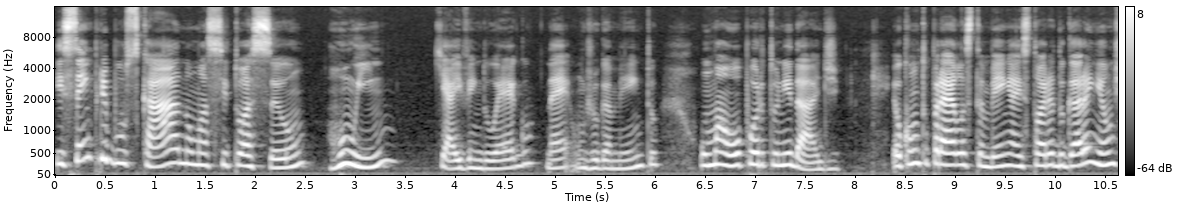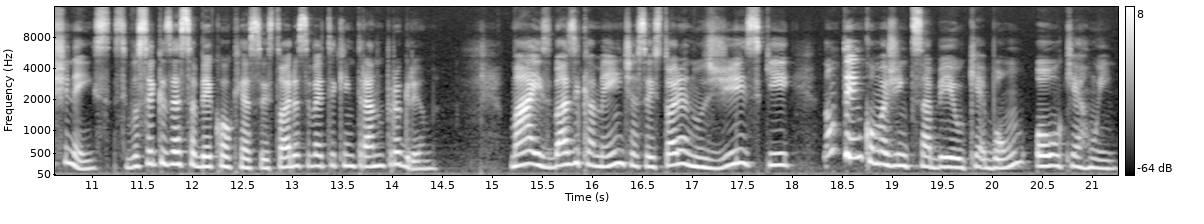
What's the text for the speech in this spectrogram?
e sempre buscar numa situação ruim, que aí vem do ego, né, um julgamento, uma oportunidade. Eu conto para elas também a história do garanhão chinês. Se você quiser saber qual é essa história, você vai ter que entrar no programa. Mas, basicamente, essa história nos diz que não tem como a gente saber o que é bom ou o que é ruim.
